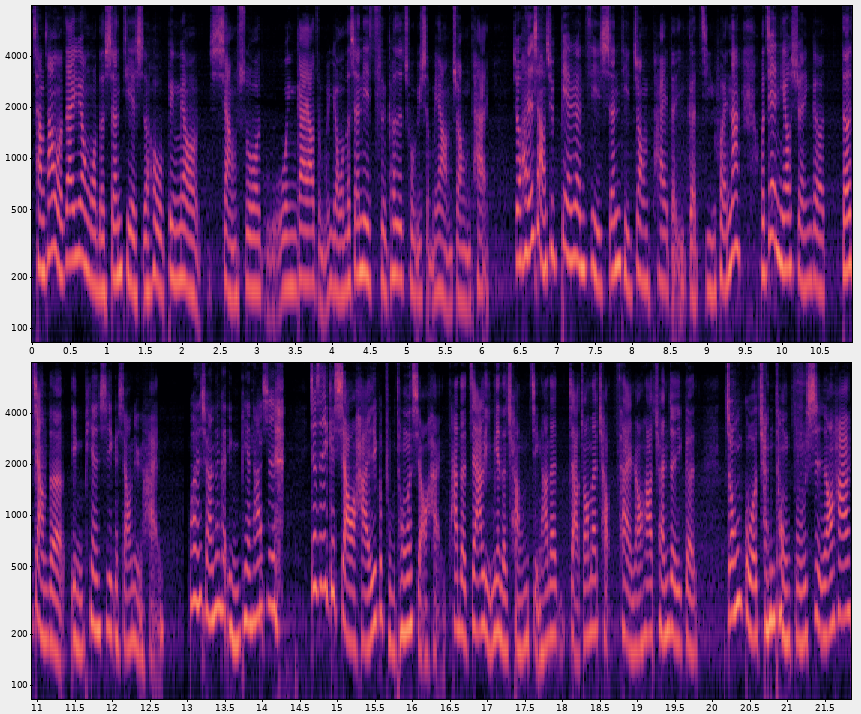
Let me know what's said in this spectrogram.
常常我在用我的身体的时候，并没有想说我应该要怎么用，我的身体此刻是处于什么样的状态，就很想去辨认自己身体状态的一个机会。那我记得你有选一个得奖的影片，是一个小女孩，我很喜欢那个影片，她是。就是一个小孩，一个普通的小孩，他的家里面的场景，他在假装在炒菜，然后他穿着一个中国传统服饰，然后他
